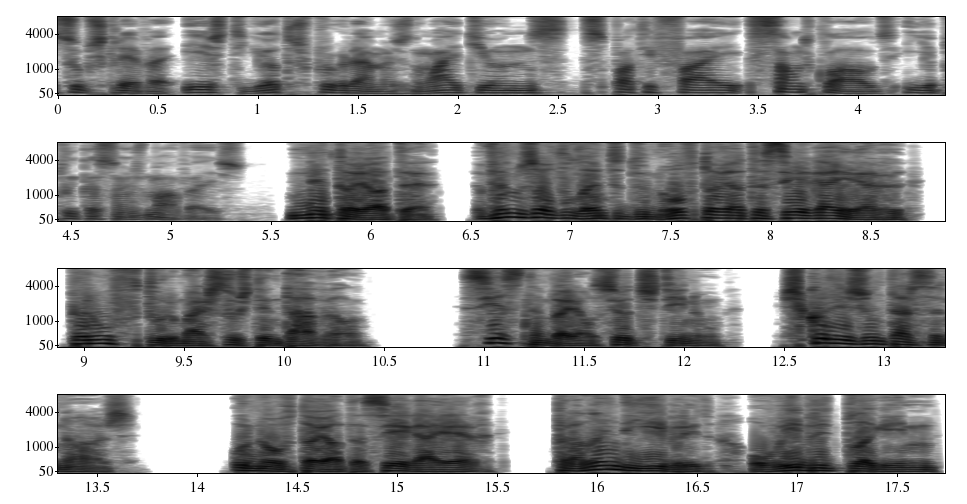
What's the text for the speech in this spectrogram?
Subscreva este e outros programas no iTunes, Spotify, SoundCloud e aplicações móveis. Na Toyota, vamos ao volante do novo Toyota CHR para um futuro mais sustentável. Se esse também é o seu destino, escolha juntar-se a nós. O novo Toyota CHR, para além de híbrido ou híbrido plug-in,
